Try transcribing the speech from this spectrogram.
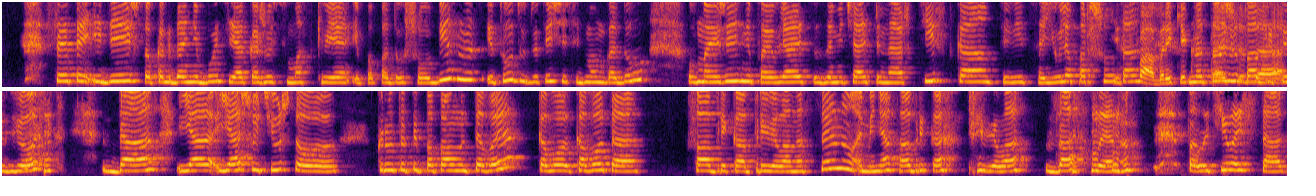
с этой идеей, что когда-нибудь я окажусь в Москве и попаду в шоу-бизнес. И тут в 2007 году в моей жизни появляется замечательная артистка, певица Юля Паршута. Из фабрики, кстати, На той же фабрике да. звезд. Да, я, я шучу, что круто ты попал на ТВ, кого, кого-то фабрика привела на сцену, а меня фабрика привела за сцену. Получилось так.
